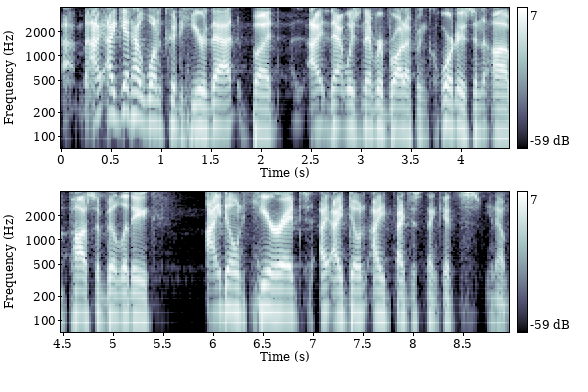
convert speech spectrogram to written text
I, I get how one could hear that, but I, that was never brought up in court as a uh, possibility. I don't hear it. I, I don't. I, I just think it's you know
